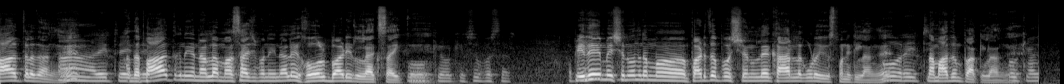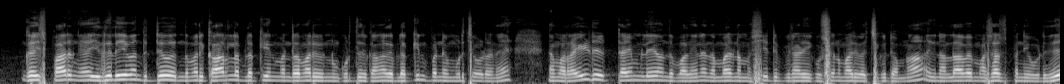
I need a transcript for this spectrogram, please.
பாதத்தில் தாங்க. அந்த பாதத்துக்கு நீங்கள் நல்லா மசாஜ் பண்ணீங்கனாலே ஹோல் பாடி ரிலாக்ஸ் ஆகிக்கும் ஓகே ஓகே சூப்பர் சார் இப்போ இதே மிஷின் வந்து நம்ம படுத்த பொசிஷன்ல காரில் கூட யூஸ் பண்ணிக்கலாங்க. ரைட் நம்ம அதுவும் பார்க்கலாங்க. ஓகே கைஸ் பாருங்கள் இதுலேயே வந்துட்டு இந்த மாதிரி காரில் பிளக்இன் பண்ணுற மாதிரி ஒன்று கொடுத்துருக்காங்க. அதை ப்ளக்இன் பண்ணி முடித்த உடனே நம்ம ரைடு டைம்லேயே வந்து பார்த்திங்கன்னா இந்த மாதிரி நம்ம ஷீட்டு பின்னாடி குஷன் மாதிரி வச்சுக்கிட்டோம்னா இது நல்லாவே மசாஜ் பண்ணி விடுது.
